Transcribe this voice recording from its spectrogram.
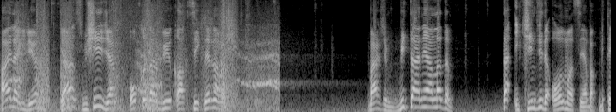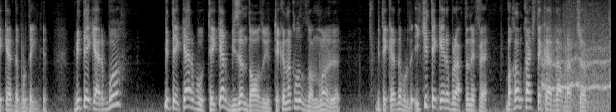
Hala gidiyor. Yalnız bir şey diyeceğim. O kadar büyük aksiliklerin ama. Bak şimdi bir tane anladım. Da ikinci de olmasın ya. Bak bir teker de burada gidiyor. Bir teker bu. Bir teker bu. Teker bizden daha hızlı gidiyor. Teker ne kadar hızlandı lan öyle. Bir teker de burada. İki tekeri bıraktın Efe. Bakalım kaç teker daha bırakacaksın.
